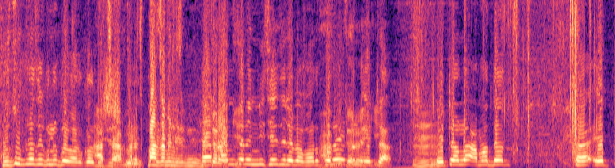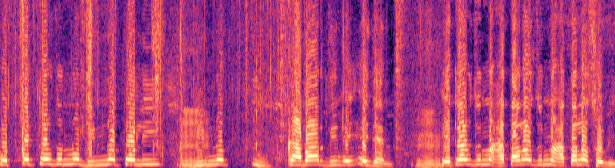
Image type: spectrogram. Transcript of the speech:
হুজুররা যেগুলো ব্যবহার করে আচ্ছা, মানে পাঞ্জাবির হ্যাঁ, ভিতরে পাঞ্জাবির নিচে যেটা ব্যবহার হ্যাঁ, করে। এটা। এটা হলো আমাদের এই প্রত্যেকটার জন্য ভিন্ন পলি ভিন্ন কাবার এই দেন এটার জন্য হাতালার জন্য হাতালা ছবি।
